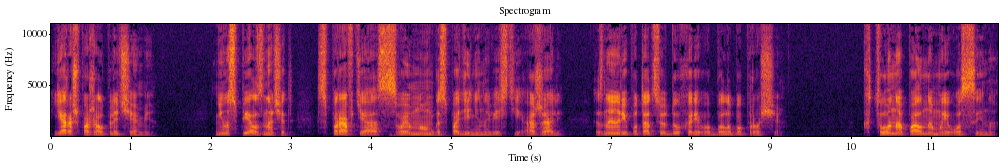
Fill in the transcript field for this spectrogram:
Ярош пожал плечами. «Не успел, значит, справки о своем новом господине навести, а жаль. Зная репутацию Духарева, было бы проще». «Кто напал на моего сына?»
